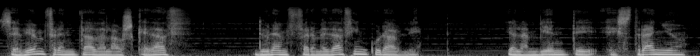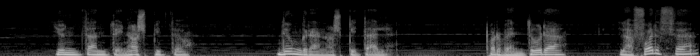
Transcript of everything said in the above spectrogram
se vio enfrentada a la osquedad de una enfermedad incurable y al ambiente extraño y un tanto inhóspito de un gran hospital. Por ventura, la fuerza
